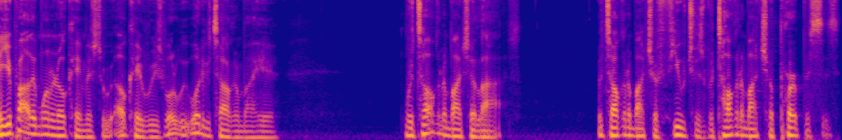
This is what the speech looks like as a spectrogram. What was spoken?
And you're probably wondering, okay, Mr. Okay, Reese, what are we, what are we talking about here? We're talking about your lives. We're talking about your futures. We're talking about your purposes.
